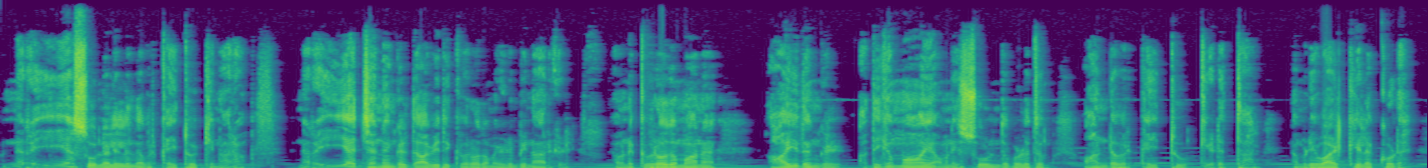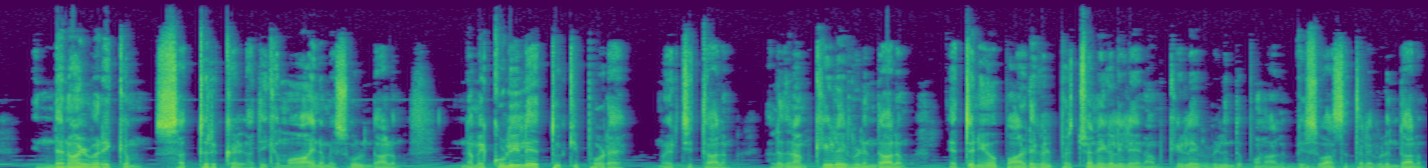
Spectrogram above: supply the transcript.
நிறைய சூழ்நிலையிலிருந்து அவர் கை தூக்கினாராம். நிறைய ஜனங்கள் தாவீதுக்கு விரோதம் எழும்பினார்கள். அவனுக்கு விரோதமான ஆயுதங்கள் அதிகமாய் அவனை சூழ்ந்த பொழுதும் ஆண்டவர் கை தூக்கி எடுத்தார். நம்முடைய வாழ்க்கையில் கூட இந்த நாள் வரைக்கும் சத்துருக்கள் அதிகமாய் நம்மை சூழ்ந்தாலும் நம்மை குழியிலே தூக்கி போட முயற்சித்தாலும் அல்லது நாம் கீழே விழுந்தாலும் எத்தனையோ பாடுகள் பிரச்சனைகளிலே நாம் கீழே விழுந்து போனாலும் விசுவாசத்தில் விழுந்தாலும்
